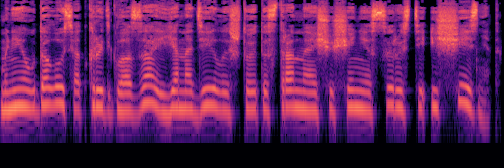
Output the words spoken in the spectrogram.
Мне удалось открыть глаза, и я надеялась, что это странное ощущение сырости исчезнет,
